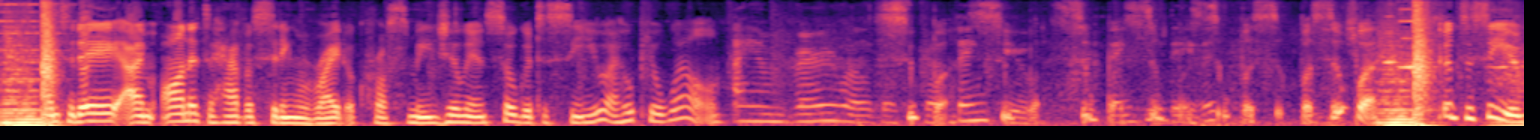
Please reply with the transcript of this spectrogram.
And today I'm honored to have her sitting right across me. Gillian, so good to see you. I hope you're well. I am very well. Jessica. Super. Thank super, you. Super, Thank super, you, David. super, super, super. Good to see you.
